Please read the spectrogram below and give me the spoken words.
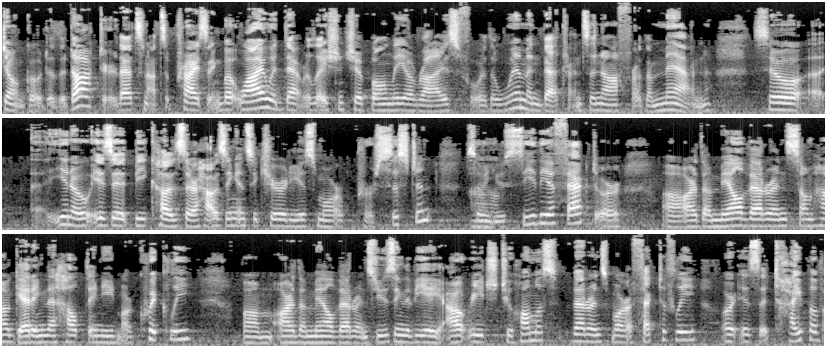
don't go to the doctor. That's not surprising. But why would that relationship only arise for the women veterans and not for the men? So, uh, you know, is it because their housing insecurity is more persistent? So uh-huh. you see the effect, or uh, are the male veterans somehow getting the help they need more quickly? Um, are the male veterans using the VA outreach to homeless veterans more effectively? Or is the type of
